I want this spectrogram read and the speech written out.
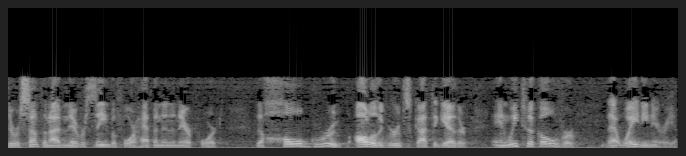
there was something I've never seen before happen in an airport. The whole group, all of the groups got together, and we took over that waiting area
